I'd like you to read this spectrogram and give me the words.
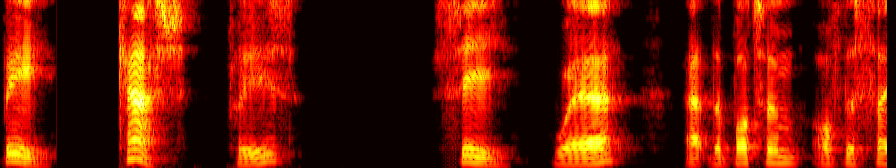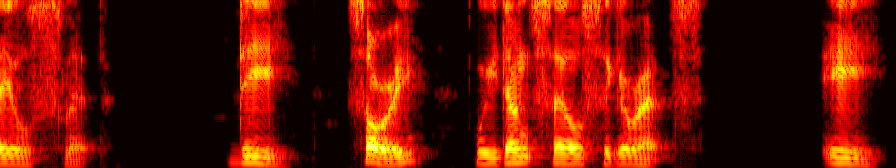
B. Cash, please. C. Where? At the bottom of the sales slip. D. Sorry, we don't sell cigarettes. E.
